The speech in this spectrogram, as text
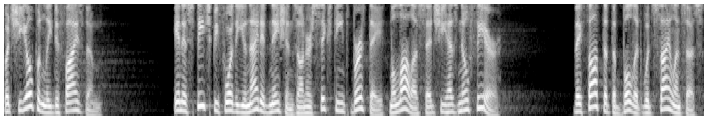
But she openly defies them. In a speech before the United Nations on her 16th birthday, Malala said she has no fear. They thought that the bullet would silence us,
